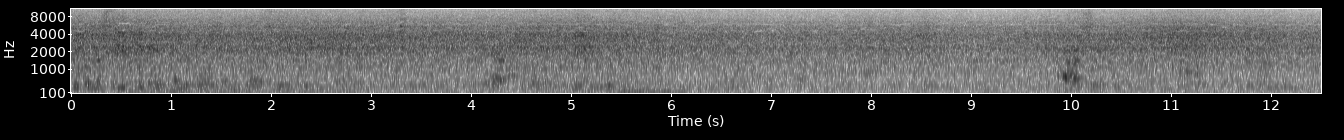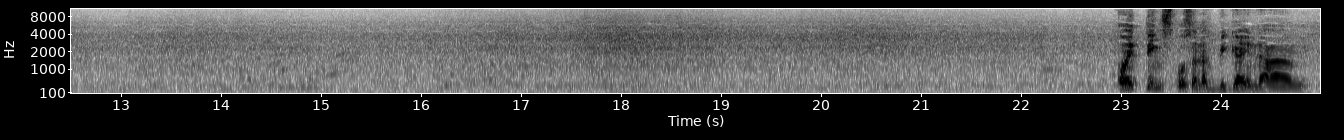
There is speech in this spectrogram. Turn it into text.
hindi ko nasipig yung eh. kalubusan sa sipig. Kaya, nasipig. Ah, sige. Okay, thanks po sa nagbigay ng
